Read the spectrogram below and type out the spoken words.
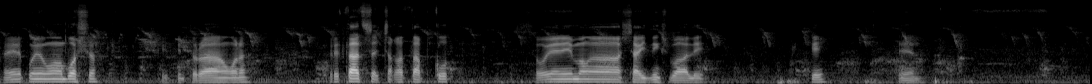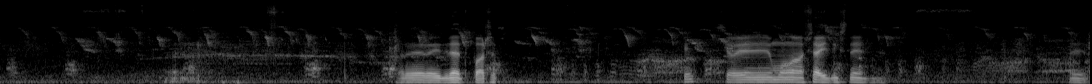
Ayun po yung mga boss, oh. Pipinturahan ko na. Retouch at saka top coat. So, yan yung mga sidings bali. Okay? Ayan. Re-ready natin para sa... Okay? So, yan yung mga sidings na yan. Ayan.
